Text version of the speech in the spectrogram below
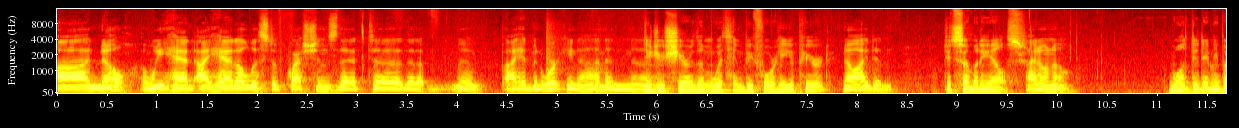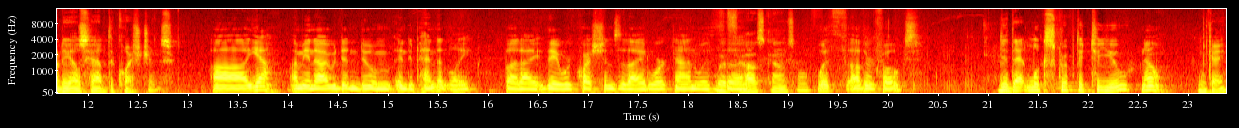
Uh, no, we had. I had a list of questions that uh, that uh, I had been working on, and uh, Did you share them with him before he appeared? No, I didn't. Did somebody else? I don't know. Well, did anybody else have the questions? Uh, yeah, I mean, I didn't do them independently, but I, they were questions that I had worked on with With uh, House Counsel? with other folks. Did that look scripted to you? No, Okay.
